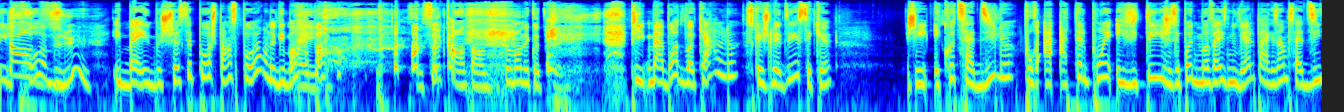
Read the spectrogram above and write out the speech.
Ils pas entendu? Eh ben, je sais pas, je pense pas. On a des bons Hey. rapports. C'est sûr que t'as entendu. Tout le monde écoute. Puis ma boîte vocale, là, ce que je voulais dire, c'est que écoute, ça dit, là, pour à, à tel point éviter, je sais pas, une mauvaise nouvelle, par exemple, ça dit,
